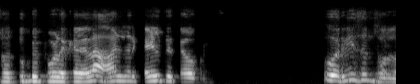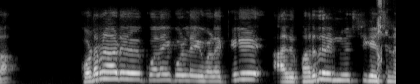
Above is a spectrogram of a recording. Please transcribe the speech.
சொத்து குவிப்பு எல்லாம் ஆளுநர் கையெழுத்து தேவைப்படுது. ஒரு ரீசன் சொல்லலாம். கொடநாடு கொலை கொள்ளை வழக்கு அது ஃபர்தர் இன்வெஸ்டிகேஷன்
